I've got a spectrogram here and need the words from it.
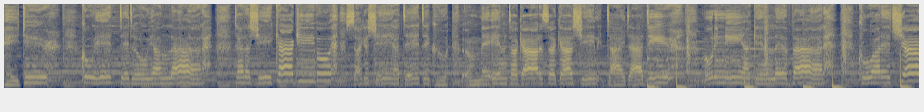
Hey dear 声ってどうやら正しい鍵を探し当ててく運命の宝探しみたいだ Dear. 無理に開ければ壊れちゃ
